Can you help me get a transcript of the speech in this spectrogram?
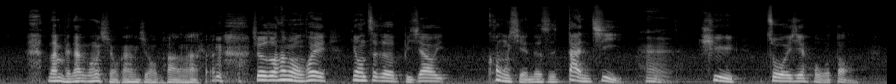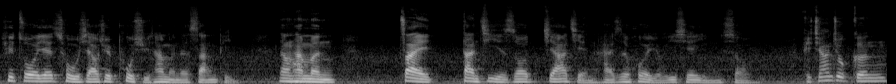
那每当公小康小胖啊，就是说他们会用这个比较。空闲的是淡季，去做一些活动，去做一些促销，去 push 他们的商品，让他们在淡季的时候加减还是会有一些营收。诶，这样就跟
